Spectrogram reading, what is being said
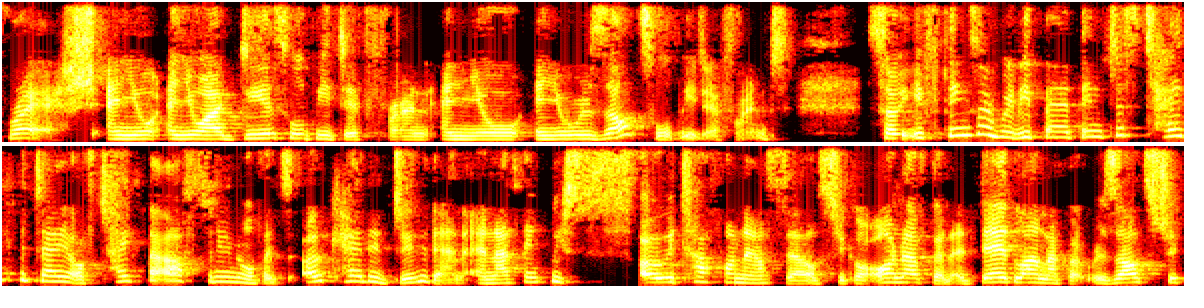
fresh and your and your ideas will be different and your and your results will be different. So if things are really bad then just take the day off take the afternoon off. It's okay to do that. And i think we're so tough on ourselves to go oh no i've got a deadline i've got results to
